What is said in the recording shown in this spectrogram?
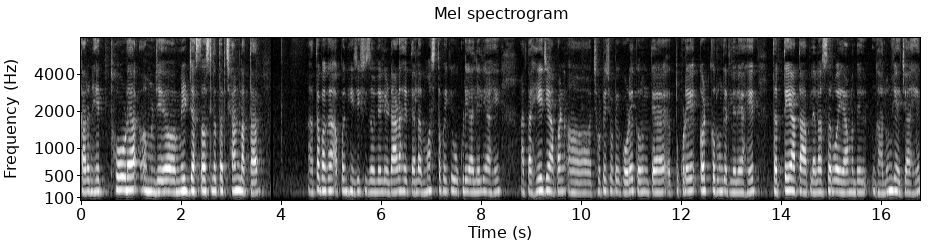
कारण हे थोड्या म्हणजे मीठ जास्त असलं तर छान लागतात. आता बघा आपण ही जी शिजवलेले डाळ आहे त्याला मस्तपैकी उकडी आलेली आहे. आता हे जे आपण छोटे छोटे गोळे करून त्या तुकडे कट करून घेतलेले आहेत तर ते आता आपल्याला सर्व यामध्ये घालून घ्यायचे आहेत.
